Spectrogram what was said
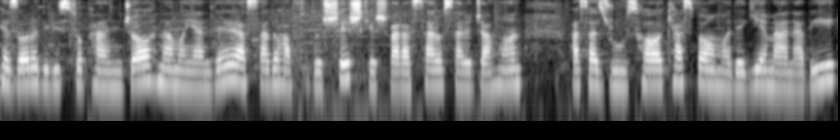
1250 نماینده از 176 کشور از سراسر سر جهان پس از روزها کسب آمادگی معنوی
